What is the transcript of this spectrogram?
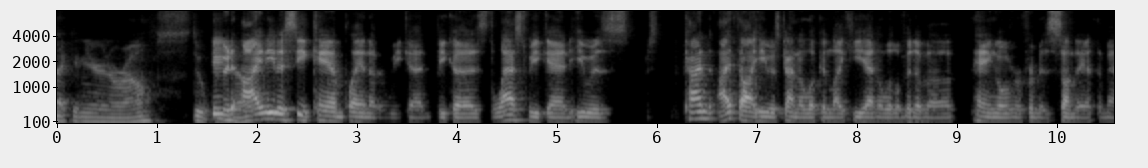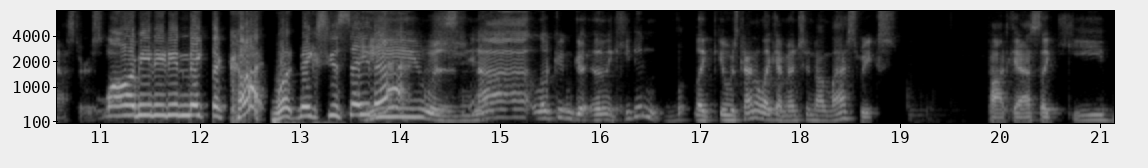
Second year in a row. Stupid. Dude, hell. I need to see Cam play another weekend because last weekend he was kind of, I thought he was kind of looking like he had a little bit of a hangover from his Sunday at the Masters. well, I mean, he didn't make the cut. What makes you say he that? He was Shit. not looking good. Like he didn't like it was kind of like I mentioned on last week's podcast. Like he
